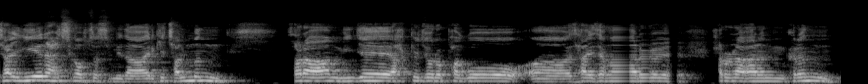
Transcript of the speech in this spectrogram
잘 이해를 할 수가 없었습니다. 이렇게 젊은 사람 이제 학교 졸업하고 어, 사회생활을 하러 나가는 그런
